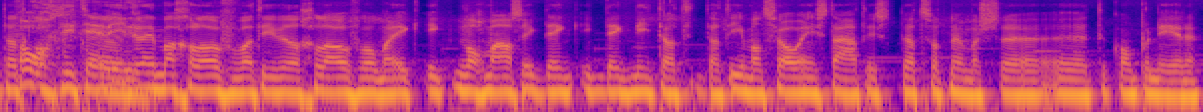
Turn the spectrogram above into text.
dat Volgens die theorie. En Iedereen mag geloven wat hij wil geloven. Maar ik, ik, nogmaals, ik denk, ik denk niet dat, dat iemand zo in staat is dat soort nummers eh, eh, te componeren.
